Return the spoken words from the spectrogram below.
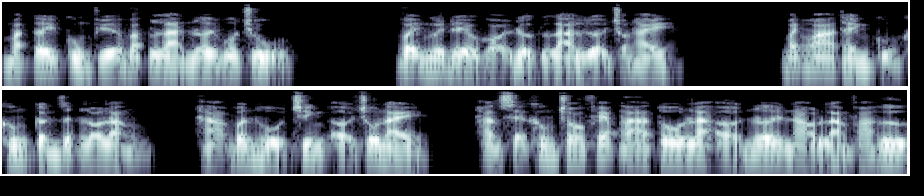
mặt tây cùng phía bắc là nơi vô chủ. Vậy ngươi đều gọi được là lựa chọn hay? Bách hoa thành cũng không cần rất lo lắng hạ vân hổ chính ở chỗ này, hắn sẽ không cho phép a tô la ở nơi nào làm phá hư.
